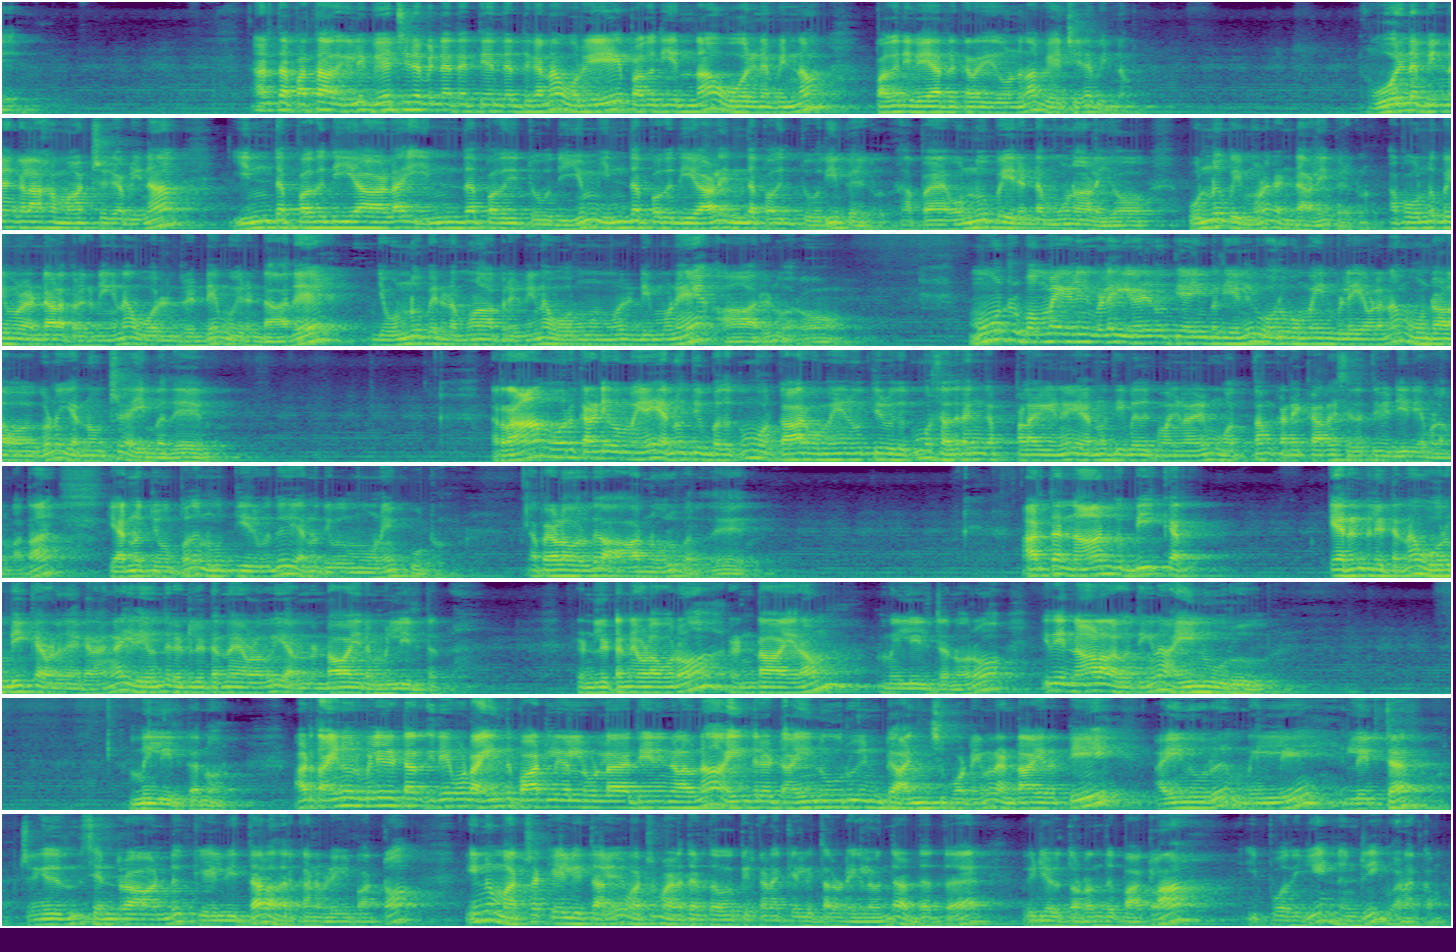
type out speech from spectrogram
அடுத்த பத்தாவது கேள்வி வேற்றின பின்னத்தை தேர்ந்தெடுத்துக்கன்னா ஒரே பகுதி இருந்தால் ஓரின பின்னம் பகுதி வேறு இருக்கிறது இது ஒன்று தான் வேற்றின பின்னம். ஓரின பின்னங்களாக மாற்றுக அப்படின்னா இந்த பகுதியால் இந்த பகுதி தொகுதியும் இந்த பகுதியால் இந்த பகுதி தொகுதியும் பெருக்கணும். அப்போ ஒன்று பை ரெண்டை மூணாலையோ ஒன்று பை மூணு ரெண்டாலையும் பெருக்கணும். அப்போ ஒன்று பை மூணு ரெண்டாவில் பெருக்குனீங்கன்னா ஒரு ரெண்டு ரெண்டு மூணு ரெண்டு ஆறு. இங்கே ஒன்று பை ரெண்டு மூணாவில் பெருக்குனீங்கன்னா ஒரு மூணு மூணு ரெண்டு மூணு ஆறுன்னு வரும். மூன்று பொம்மைகளின் விலை எழுநூற்றி ஐம்பது எனில் ஒரு பொம்மையின் விலை எவ்வளோன்னா மூன்றால் வகுக்கணும் இரநூற்று ஐம்பது. ராம் ஒரு கரடி பொம்மையை இரநூத்தி முப்பதுக்கும் ஒரு கார் பொம்மையை நூற்றி இருபதுக்கும் ஒரு சதுரங்க பலகையினை இரநூத்தி ஐம்பதுக்கு வாங்கினாலும் மொத்தம் கடைக்காரர் செலுத்த வேண்டியது எவ்வளோன்னு பார்த்தா இரநூத்தி முப்பது நூற்றி இருபது இரநூத்தி இருபது மூணையும் கூட்டுரும் அப்போ எவ்வளோ வருது? ஆறுநூறு வருது. அடுத்த நான்கு பீக்கர் ரெண்டு லிட்டர்னா ஒரு பீக்கர் எவ்வளோ கேட்குறாங்க இது வந்து ரெண்டு லிட்டர்னா எவ்வளவு? ரெண்டாயிரம் மில்லி லிட்டர் ரெண்டு லிட்டர்னு எவ்வளோ வரும்? ரெண்டாயிரம் மில்லி லிட்டர் வரும். இது நாலாவது பார்த்தீங்கன்னா ஐநூறு. மில்லி லிட்டர்னு வரும். அடுத்து ஐநூறு மில்லி லிட்டர் இதே போன்ற ஐந்து பாட்டில்கள் உள்ள தேனின் அளவுனா ஐந்து லிட்டர் ஐநூறு இன்ட்டு அஞ்சு போட்டிங்கன்னா ரெண்டாயிரத்தி ஐநூறு மில்லி லிட்டர் சரிங்க இது வந்து சென்ற ஆண்டு கேள்வித்தாள். அதற்கான விடைகள் பார்த்தோம். இன்னும் மற்ற கேள்வித்தாள்கள் மற்றும் அடுத்தடுத்த வகுப்பிற்கான கேள்வித்தாள் விடைகளை வந்து அடுத்தடுத்த வீடியோவில் தொடர்ந்து பார்க்கலாம். இப்போதைக்கு நன்றி வணக்கம்.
